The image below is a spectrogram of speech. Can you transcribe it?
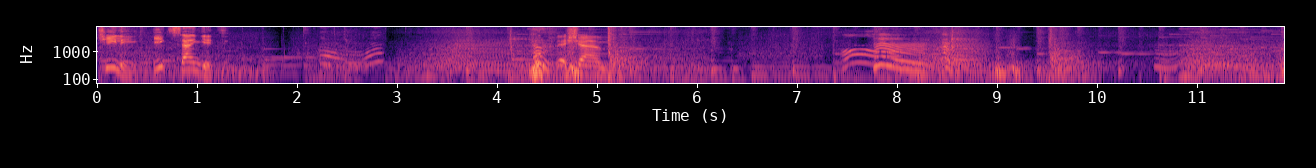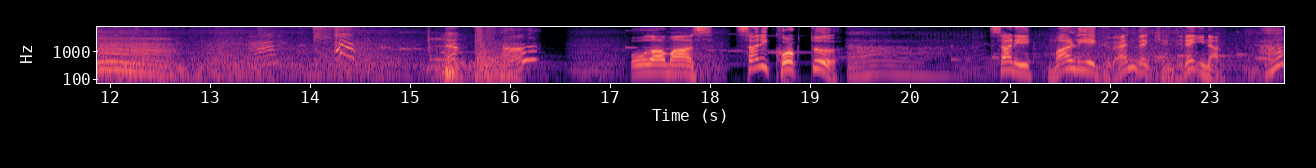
Chili, ilk sen git. Muhteşem. Olamaz. Sunny korktu. Sunny, Marley'e güven ve kendine inan. Ha?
